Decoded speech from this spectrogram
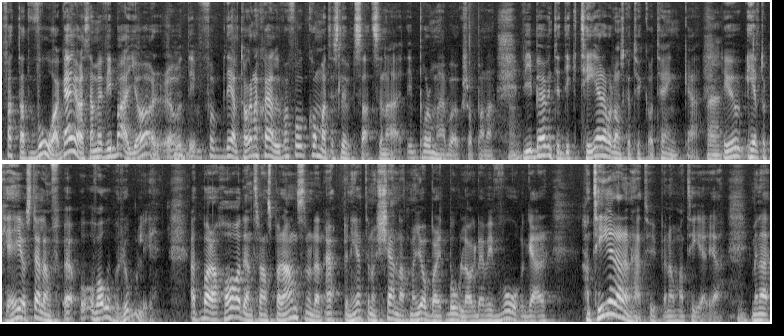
Fatta att våga göra så här, men vi bara gör. Och det får deltagarna själva får komma till slutsatserna på de här workshopparna. Vi behöver inte diktera vad de ska tycka och tänka. Nej. Det är ju helt okej att ställa en, och vara orolig. Att bara ha den transparensen och den öppenheten och känna att man jobbar i ett bolag där vi vågar hantera den här typen av materia. Jag menar,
